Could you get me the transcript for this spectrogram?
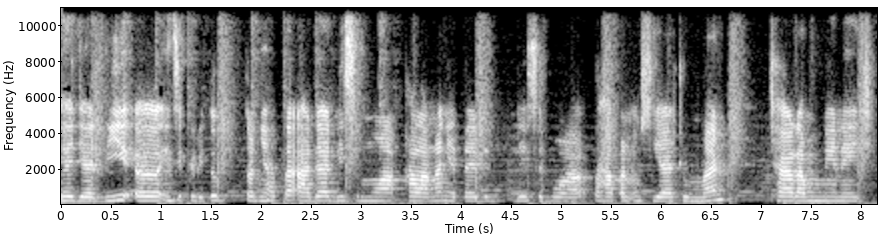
Ya jadi uh, insecure itu ternyata ada di semua kalangan ya teh di, semua tahapan usia cuman cara memanage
